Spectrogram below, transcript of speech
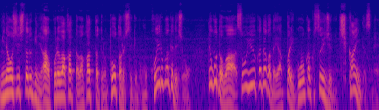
見直しした時にあこれ分かった分かったっていうのをトータルしていけばもう超えるわけでしょ？ってことはそういう方々やっぱり合格水準に近いんですね。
